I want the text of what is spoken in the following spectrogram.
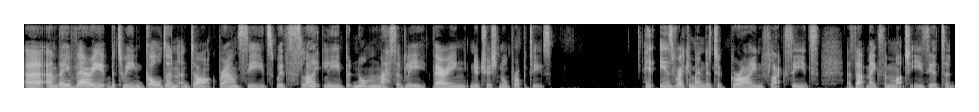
Uh, and they vary between golden and dark brown seeds with slightly but not massively varying nutritional properties. It is recommended to grind flax seeds as that makes them much easier to,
